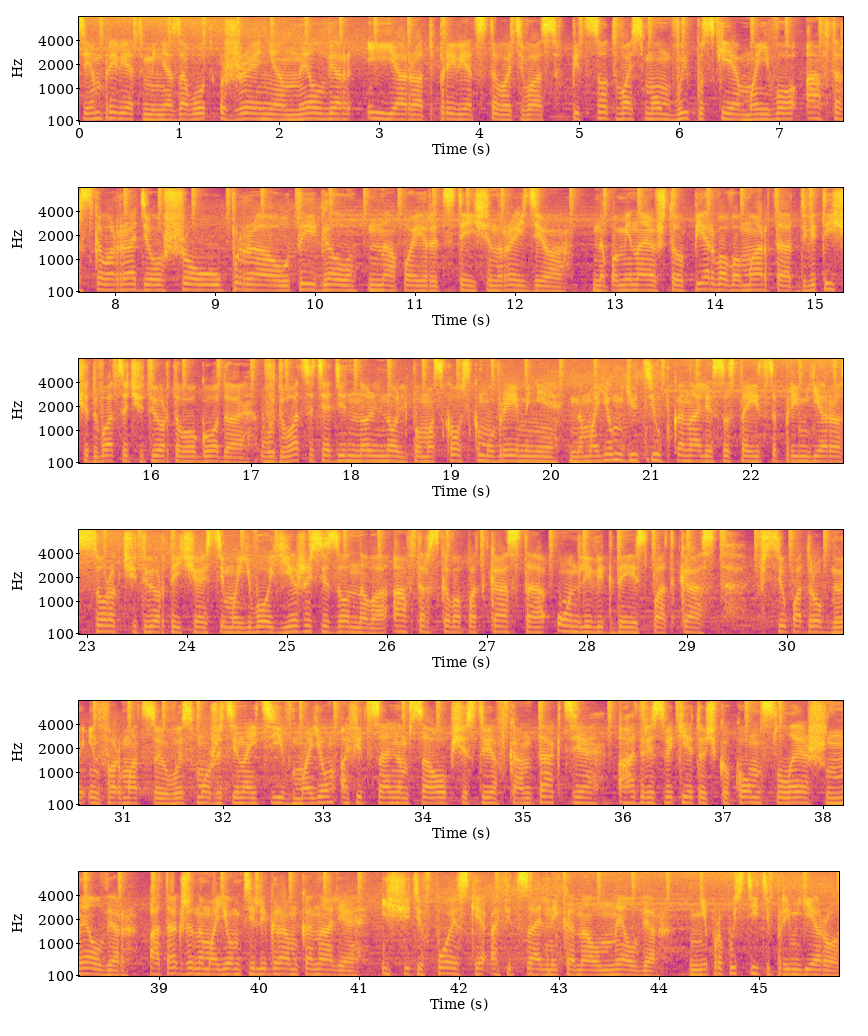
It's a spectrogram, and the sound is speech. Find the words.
Всем привет, меня зовут Женя Нелвер, и я рад приветствовать вас в 508 выпуске моего авторского радиошоу Proud Eagle на Pirate Station Radio. Напоминаю, что 1 марта 2024 года в 21.00 по московскому времени на моем YouTube-канале состоится премьера 44 части моего ежесезонного авторского подкаста Only Weekdays Podcast. Всю подробную информацию вы сможете найти в моем официальном сообществе ВКонтакте, адрес wiki.com slash nelver, а также на моем телеграм-канале. Ищите в поиске официальный канал Nelver. Не пропустите премьеру.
